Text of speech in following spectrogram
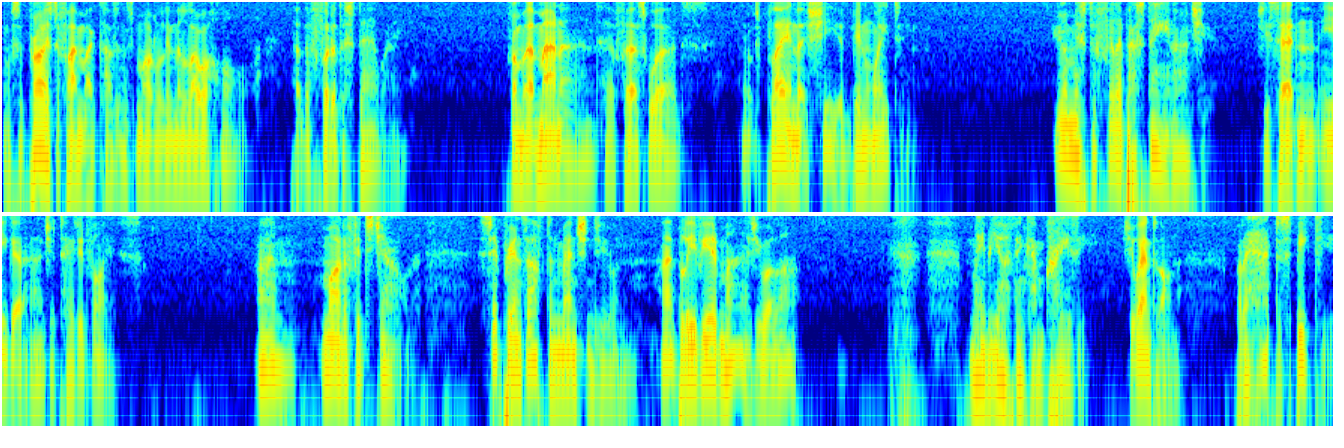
I was surprised to find my cousin's model in the lower hall, at the foot of the stairway. From her manner and her first words, it was plain that she had been waiting. You're Mr. Philip Hastane, aren't you? she said in an eager, agitated voice. I'm Marta Fitzgerald. Cyprian's often mentioned you, and I believe he admires you a lot. Maybe you'll think I'm crazy, she went on, but I had to speak to you.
